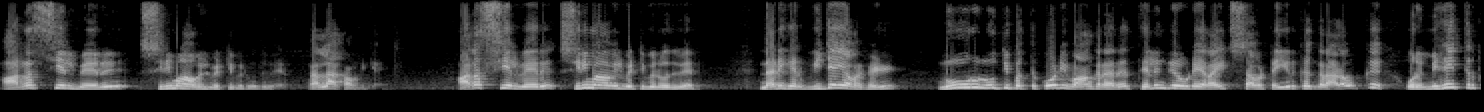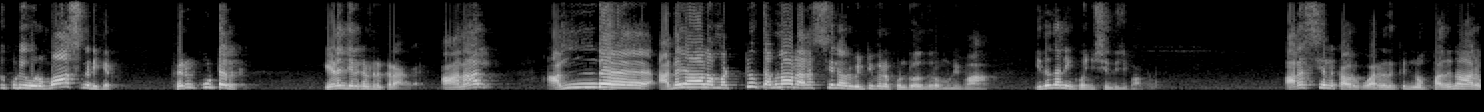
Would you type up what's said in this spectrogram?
அரசியல் வேறு சினிமாவில் வெற்றி பெறுவது வேறு. நல்லா கவனிங்க. அரசியல் வேறு சினிமாவில் வெற்றி பெறுவது வேறு. நடிகர் விஜய் அவர்கள் நூறு நூத்தி பத்து கோடி வாங்குறாரு. தெலுங்குடைய ரைட்ஸ் அவர்கிட்ட இருக்குங்கிற அளவுக்கு ஒரு மிகைத்திருக்கக்கூடிய ஒரு மாஸ் நடிகர். பெரும் கூட்டம் இருக்கு. இளைஞர்கள் இருக்கிறாங்க. ஆனால் அந்த அடையாளம் மட்டும் தமிழ்நாடு அரசியல் அவர் வெற்றி பெற கொண்டு வந்துட முடியுமா? இதை தான் நீங்க கொஞ்சம் சிந்திச்சு பார்க்கணும். அரசியலுக்கு அவருக்கு வர்றதுக்கு இன்னும் பதினாறு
